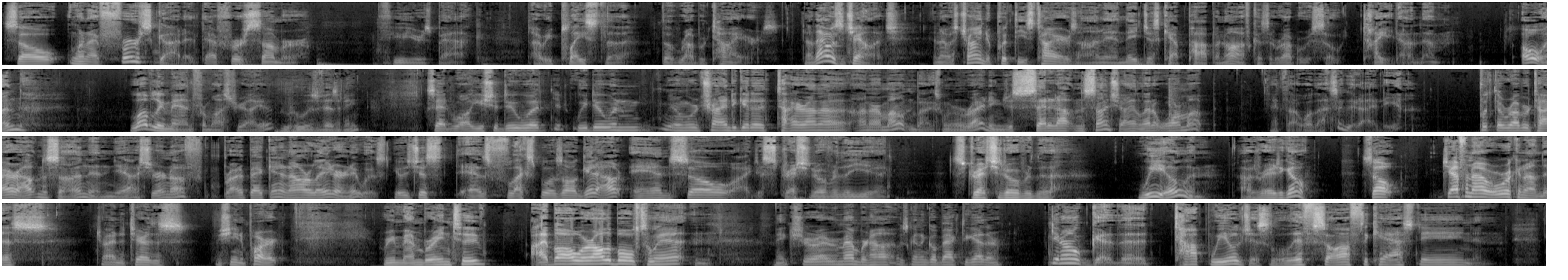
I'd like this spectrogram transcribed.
So when I first got it, that first summer, a few years back, I replaced the, the rubber tires. Now that was a challenge. And I was trying to put these tires on, and they just kept popping off because the rubber was so tight on them. Owen, lovely man from Australia who was visiting, said, "Well, you should do what we do when you know we're trying to get a tire on a on our mountain bikes when we're riding. Just set it out in the sunshine and let it warm up." I thought, "Well, that's a good idea." put the rubber tire out in the sun and yeah sure enough brought it back in an hour later and it was it was just as flexible as all get out and so i just stretched it over the uh, stretched it over the wheel and i was ready to go so jeff and i were working on this trying to tear this machine apart remembering to eyeball where all the bolts went and make sure i remembered how it was going to go back together you know the top wheel just lifts off the casting and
